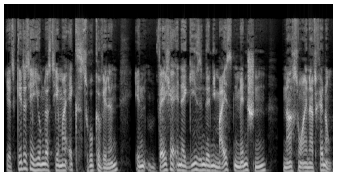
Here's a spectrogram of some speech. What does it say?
Jetzt geht es ja hier um das Thema Ex zurückgewinnen. In welcher Energie sind denn die meisten Menschen nach so einer Trennung?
